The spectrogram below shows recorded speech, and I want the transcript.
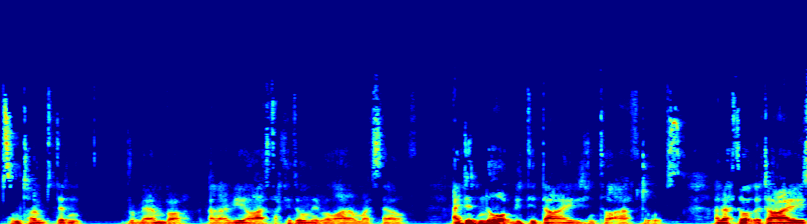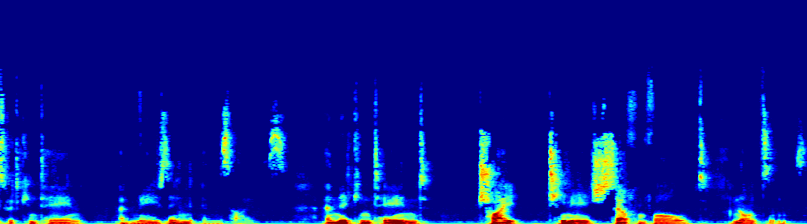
sometimes didn't remember, and I realised I could only rely on myself. I did not read the diaries until afterwards, and I thought the diaries would contain amazing insights, and they contained trite teenage, self-involved nonsense.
